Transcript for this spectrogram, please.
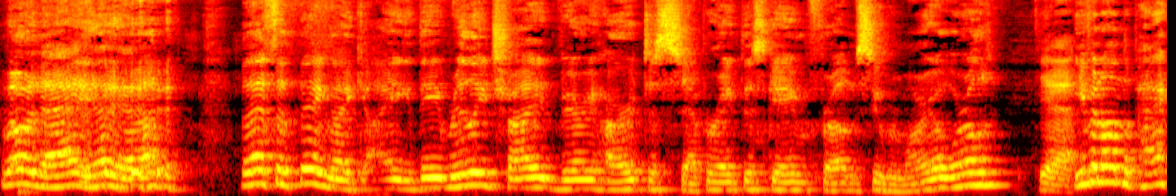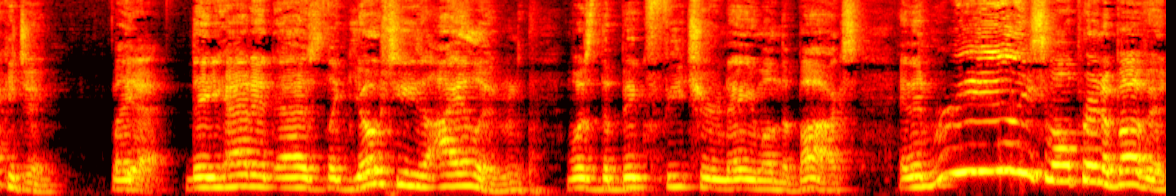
More that, yeah, yeah. but that's the thing. Like, I they really tried very hard to separate this game from Super Mario World, yeah, even on the packaging. Like, Yeah. they had it as like Yoshi's Island was the big feature name on the box, and then really small print above it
